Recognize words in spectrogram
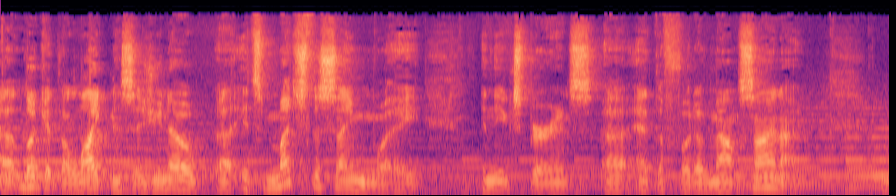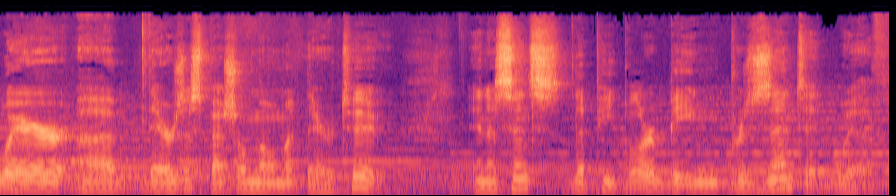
uh, look at the likenesses. You know, uh, it's much the same way in the experience uh, at the foot of Mount Sinai, where uh, there's a special moment there too. In a sense, the people are being presented with,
